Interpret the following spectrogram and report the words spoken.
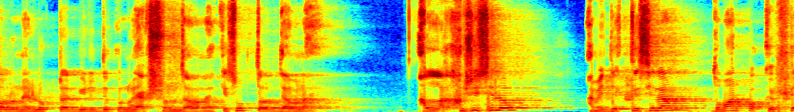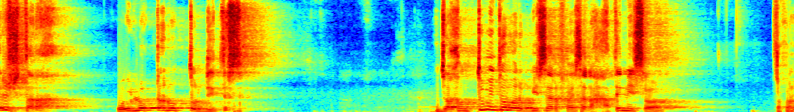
বলো না লোকটার বিরুদ্ধে কোনো অ্যাকশন যাও না কিছু উত্তর দেও না আল্লাহ খুশি ছিল, আমি দেখতেছিলাম, তোমার পক্ষে ফেরেস তারা ওই লোকটার উত্তর দিতেছে। যখন তুমি তোমার বিচার ফয়সালা হাতে নিছ, তখন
